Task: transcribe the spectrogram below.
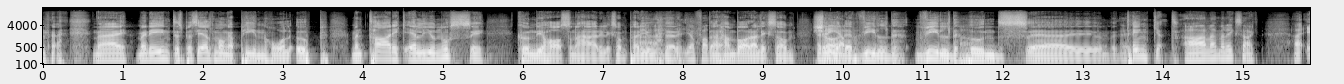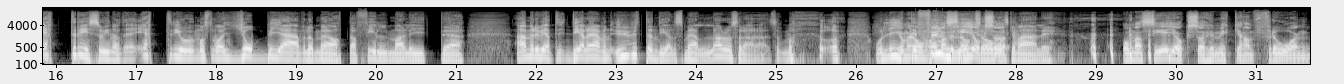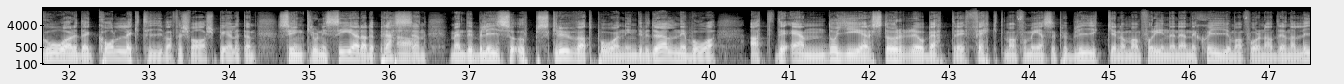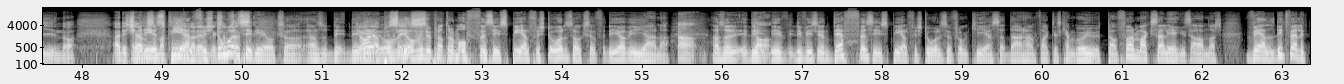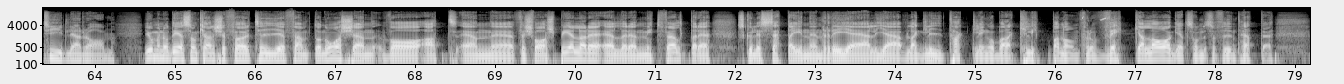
Nej, men det är inte speciellt många pinnhål upp. Men Tarik El kunde ju ha sådana här liksom perioder där han bara liksom körde vild, vildhunds-tänket. Eh, ja, nej men exakt. Ett ettrig så inåt, ettrig måste vara en jobbig jävel att möta, filmar lite. Ja men du vet, delar även ut en del smällar och sådär. Alltså, och, och, lite jo, om, ful om också, också om man ska vara ärlig. Och man ser ju också hur mycket han frångår det kollektiva försvarsspelet, den synkroniserade pressen. Ja. Men det blir så uppskruvat på en individuell nivå att det ändå ger större och bättre effekt. Man får med sig publiken och man får in en energi och man får en adrenalin. Och, ja, det, känns ja, det är ju spelförståelse liksom, i det också. Alltså det, det, ja, ja, om, vi, om, vi, nu pratar om offensiv spelförståelse också, för det gör vi gärna. Ja. Alltså det, det, finns ju en defensiv spelförståelse från Chiesa där han faktiskt kan gå utanför Max Allegis annars väldigt, väldigt tydliga ram. Jo men och det som kanske för 10-15 år sedan var att en eh, försvarsspelare eller en mittfältare skulle sätta in en rejäl jävla glidtackling och bara klippa någon för att väcka laget som det så fint hette.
